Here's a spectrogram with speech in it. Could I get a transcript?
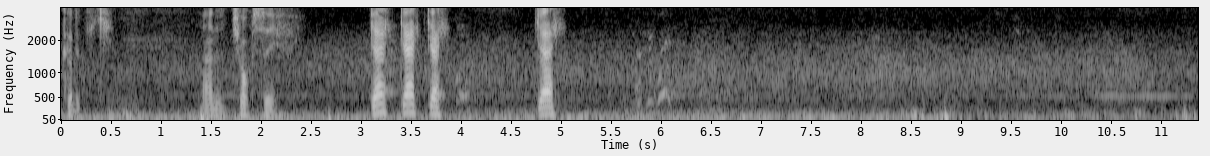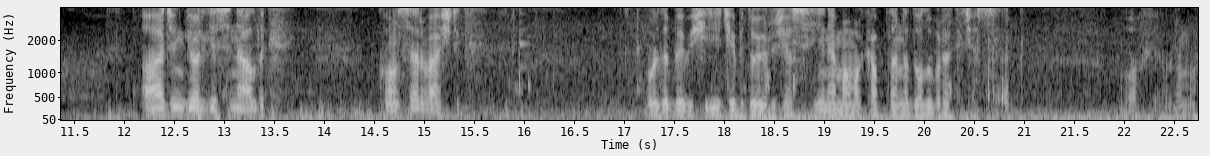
kritik. Yani çok zayıf. Gel gel gel. Gel. Ağacın gölgesini aldık. Konserve açtık. Burada bebişi iyice bir doyuracağız. Yine mama kaplarını dolu bırakacağız. Of yavrum of.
